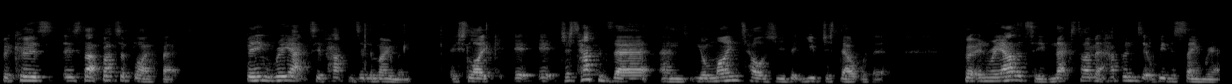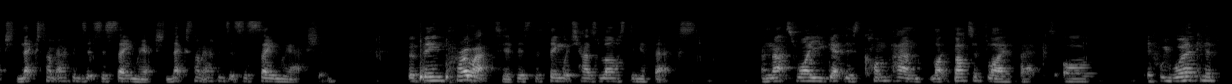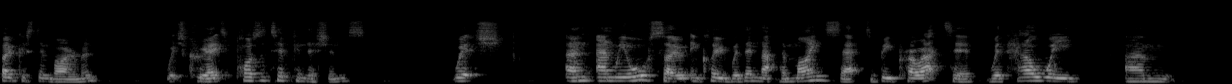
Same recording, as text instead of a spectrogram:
Because it's that butterfly effect. Being reactive happens in the moment. It's like it, it just happens there, and your mind tells you that you've just dealt with it. But in reality, the next time it happens, it will be the same reaction. Next time it happens, it's the same reaction. Next time it happens, it's the same reaction. But being proactive is the thing which has lasting effects. And that's why you get this compound, like butterfly effect of if we work in a focused environment, which creates positive conditions, which and and we also include within that the mindset to be proactive with how we um,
